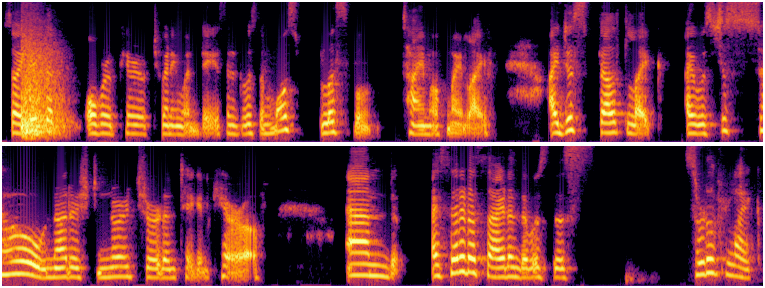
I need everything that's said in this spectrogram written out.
So I did that over a period of 21 days, and it was the most blissful time of my life. I just felt like I was just so nourished, nurtured, and taken care of. And I set it aside, and there was this sort of like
